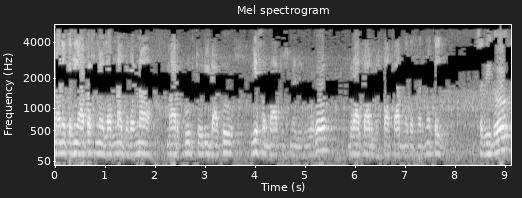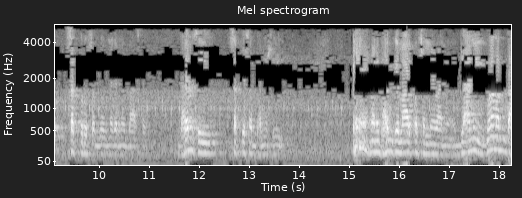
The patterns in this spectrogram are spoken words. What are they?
माने कहीं आपस में लड़ना, झगड़ना, मारकूट, चोरी, डाकू, ये सब बात उसमें ज़रूर हो। दुराचार, भ्रष्टाचार, नगर भर में कई सभी लोग, सत्पुरुष सब लोग नगर में बास करते धर्मशील सत्य सब धर्मशील मैंने धर्म के मार्ग पर चलने वाले हैं। ज्ञानी, गुणवंता,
